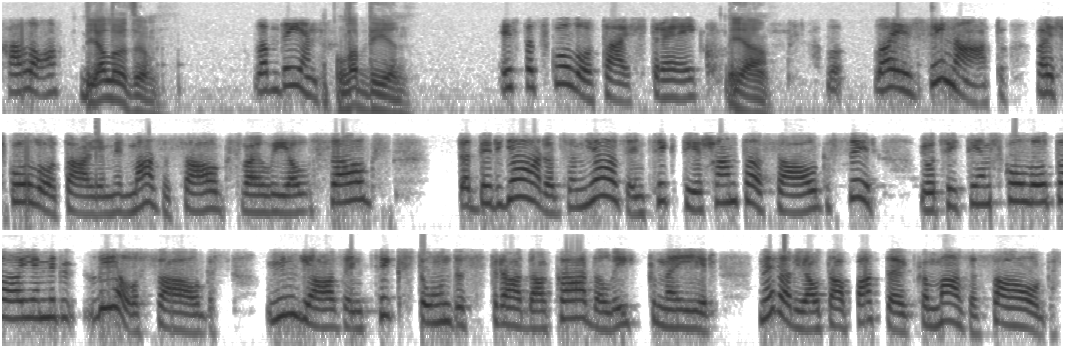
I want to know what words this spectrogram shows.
Halo! Jā, lūdzu! Labdien! Labdien! Es pat skolotāju streiku. Jā. Lai es zinātu, vai skolotājiem ir mazas algas vai lielas algas, tad ir jāredz un jāzina, cik tiešām tās algas ir, jo citiem skolotājiem ir lielas algas. Un jāzina, cik stundas strādā, kāda likme ir. Nevar jau tā pateikt, ka mazas algas.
